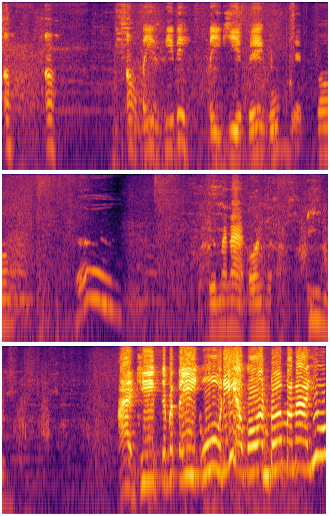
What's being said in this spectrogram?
เอาเอาเอาตีทีดิตีขีดไปกูเด็ดกอนเออคือมาหน้าก้อนไอ้ขีดจะมาตีกูเดียวก่อนเบิร์มาหน้าอยู่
